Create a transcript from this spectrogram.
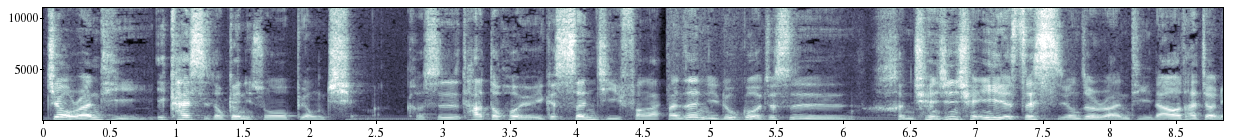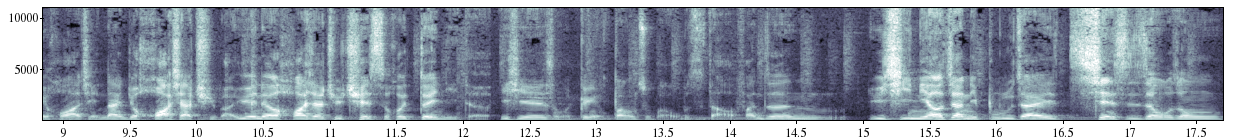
交友软体一开始都跟你说不用钱嘛，可是它都会有一个升级方案。反正你如果就是很全心全意的在使用这个软体，然后他叫你花钱，那你就花下去吧，因为那个花下去确实会对你的一些什么更有帮助吧，我不知道。反正与其你要这样，你不如在现实生活中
